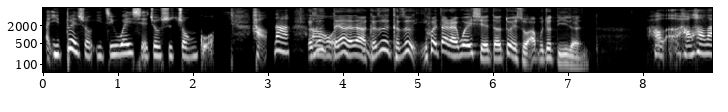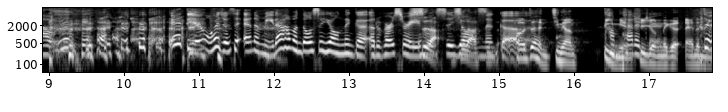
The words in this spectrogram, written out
呃以对手以及威胁就是中国。好，那可是等一下等一下，可是可是会带来威胁的对手啊，不就敌人？好了，好好啦，因为因为敌人我会觉得是 enemy，但他们都是用那个 adversary，是啊，或是用那个，他们这很尽量。避免去用那个 enemy，对，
